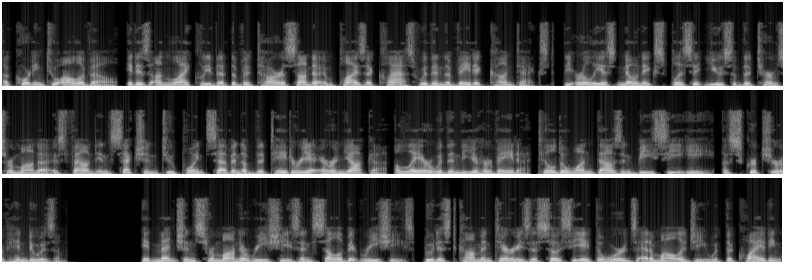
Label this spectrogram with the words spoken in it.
According to Olivelle, it is unlikely that the Vitarasana implies a class within the Vedic context. The earliest known explicit use of the term sramana is found in section 2.7 of the Taittiriya Aranyaka, a layer within the Yajurveda, 1000 BCE, a scripture of Hinduism. It mentions Sramana rishis and celibate rishis. Buddhist commentaries associate the word's etymology with the quieting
